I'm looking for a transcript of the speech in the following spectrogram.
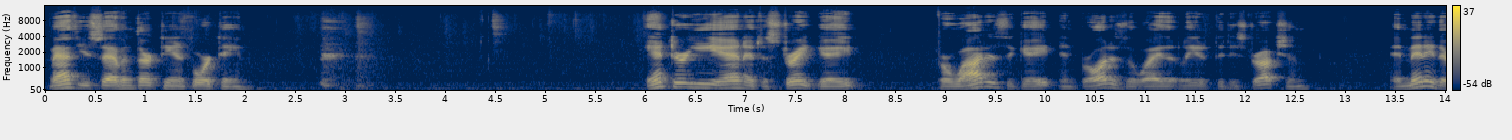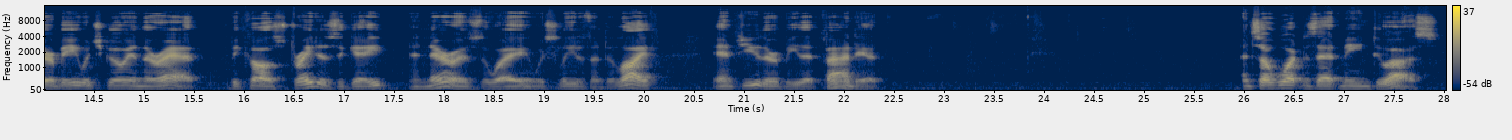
Matthew 7, 13 and 14. Enter ye in at the strait gate, for wide is the gate, and broad is the way that leadeth to destruction, and many there be which go in thereat, because strait is the gate, and narrow is the way which leadeth unto life, and few there be that find it. And so, what does that mean to us?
